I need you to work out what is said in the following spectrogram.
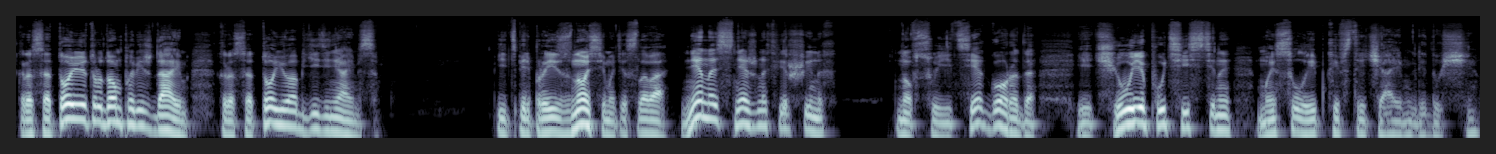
Красотою и трудом побеждаем, красотою объединяемся. И теперь произносим эти слова не на снежных вершинах, но в суете города, и, чуя путь истины, мы с улыбкой встречаем грядущее.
